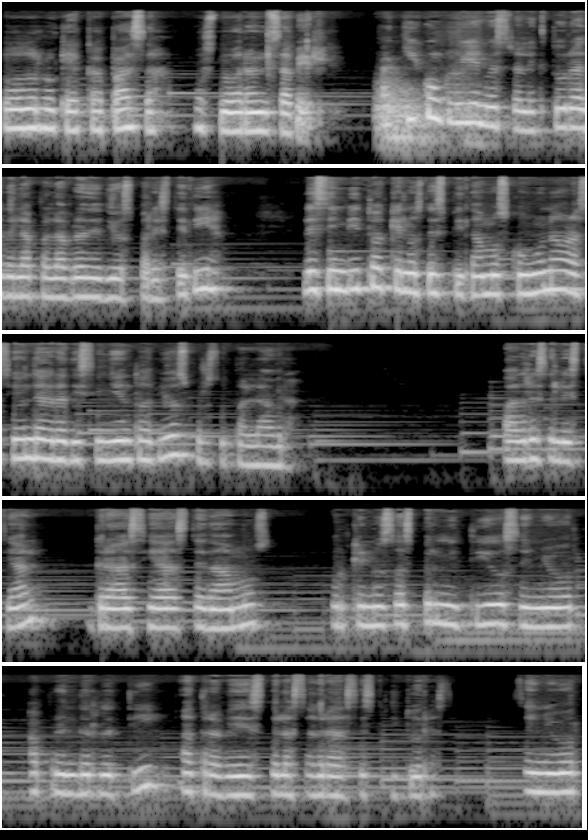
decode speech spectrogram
todo lo que acá pasa os lo harán saber. Aquí concluye nuestra lectura de la palabra de Dios para este día les invito a que nos despidamos con una oración de agradecimiento a Dios por su palabra. Padre Celestial, gracias te damos porque nos has permitido, Señor, aprender de ti a través de las sagradas escrituras. Señor,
